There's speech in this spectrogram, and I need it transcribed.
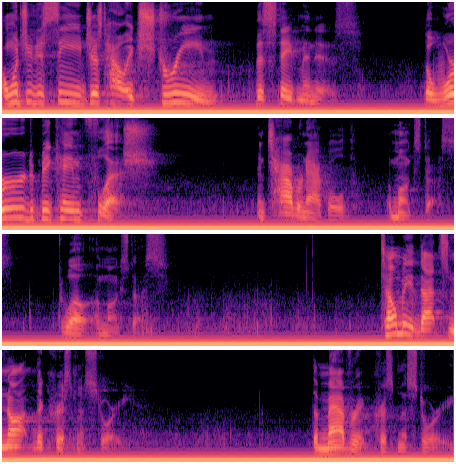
I want you to see just how extreme this statement is. The Word became flesh and tabernacled amongst us, dwell amongst us. Tell me that's not the Christmas story, the maverick Christmas story.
